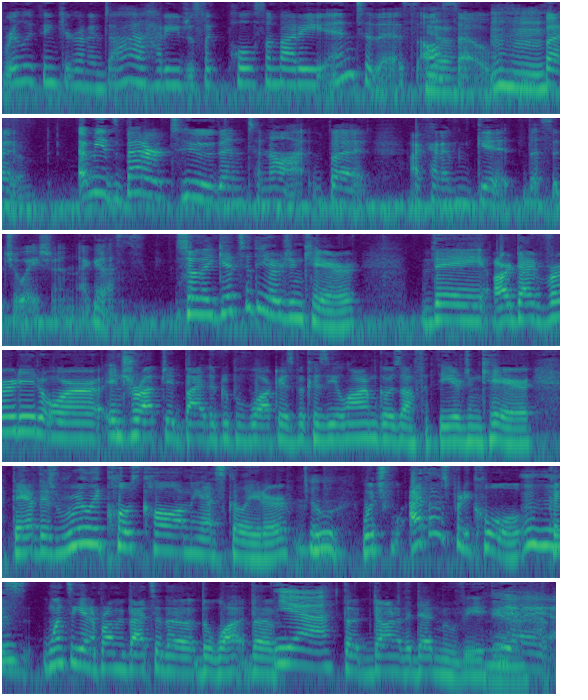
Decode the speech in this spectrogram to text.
really think you're gonna die how do you just like pull somebody into this Yeah. also Mhm. but i mean it's better to than to not but i kind of get the situation i guess So they get to the urgent care. They are diverted or interrupted by the group of walkers because the alarm goes off at the urgent care. They have this really close call on the escalator, which I thought was pretty cool because once again it brought me back to the the the Yeah. the Dawn of the Dead movie. Yeah. Yeah,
